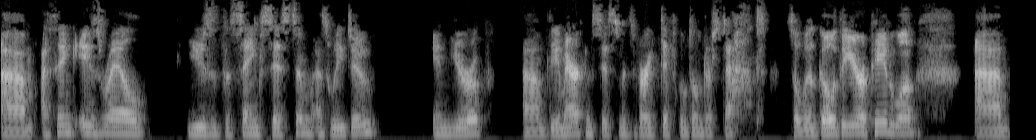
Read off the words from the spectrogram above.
um, I think Israel uses the same system as we do in Europe. Um, the American system is very difficult to understand. So we'll go with the European one. Um,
